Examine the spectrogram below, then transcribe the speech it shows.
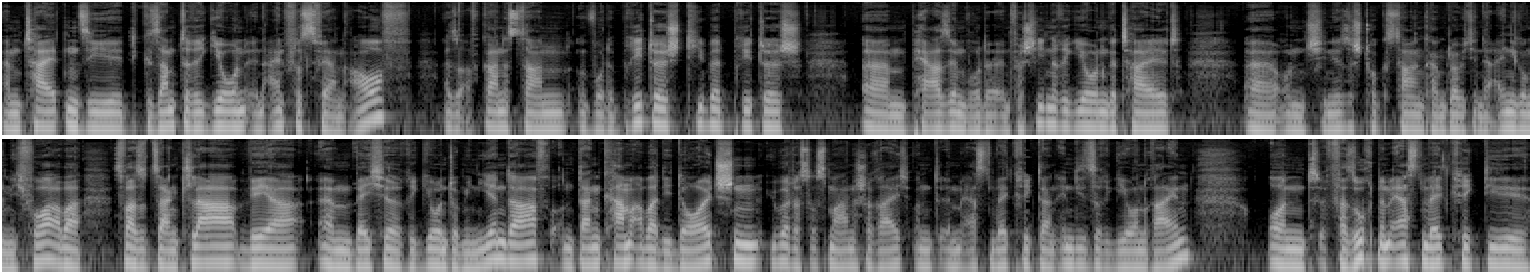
ähm, teilten sie die gesamte Region in Einflusssphären auf. Also Afghanistan wurde britisch, Tibet britisch, ähm, Persien wurde in verschiedene Regionen geteilt äh, und Chinesisch-Turkestan kam, glaube ich, in der Einigung nicht vor, aber es war sozusagen klar, wer ähm, welche Region dominieren darf. Und dann kamen aber die Deutschen über das Osmanische Reich und im Ersten Weltkrieg dann in diese Region rein und versuchten im Ersten Weltkrieg die,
